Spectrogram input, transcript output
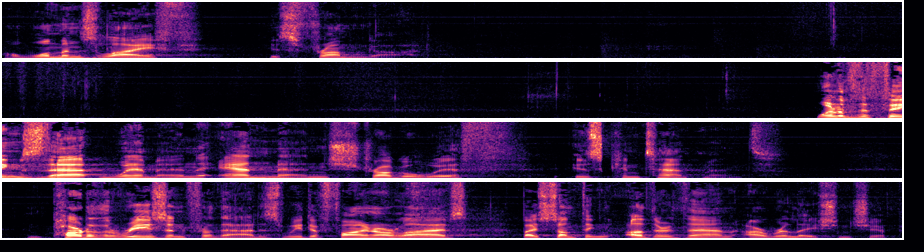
a woman's life is from God. One of the things that women and men struggle with is contentment. And part of the reason for that is we define our lives by something other than our relationship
